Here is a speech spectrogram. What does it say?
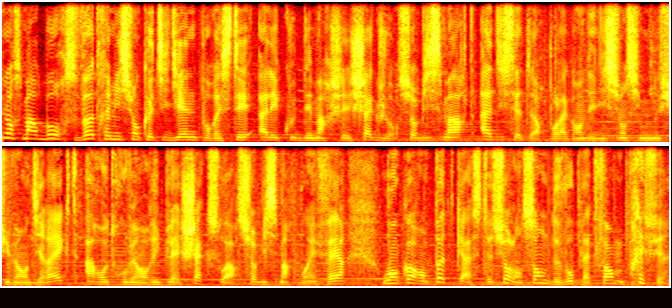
dans Smart Bourse, votre émission quotidienne pour rester à l'écoute des marchés chaque jour sur Bismart à 17h pour la grande édition si vous nous suivez en direct, à retrouver en replay chaque soir sur bismart.fr ou encore en podcast sur l'ensemble de vos plateformes préférées.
